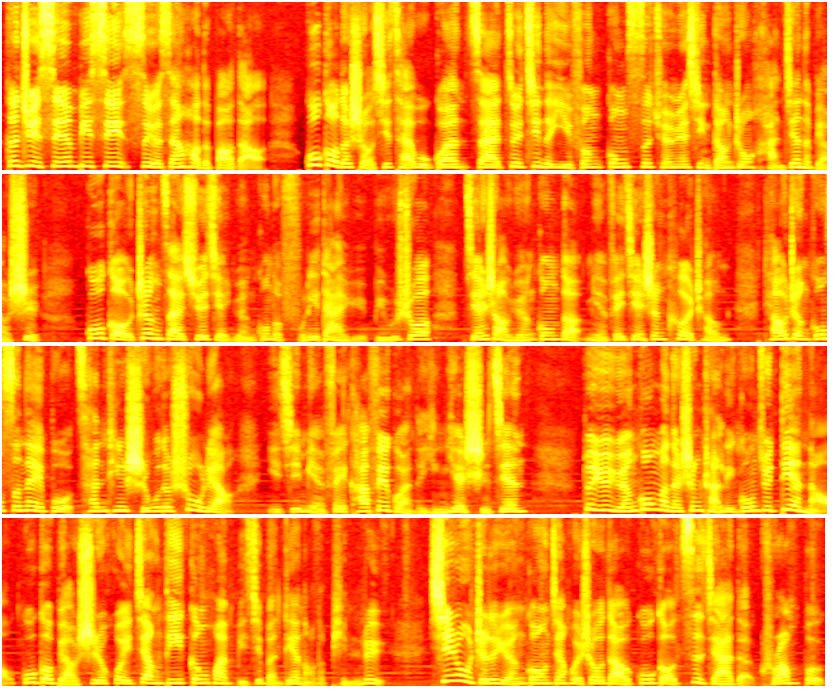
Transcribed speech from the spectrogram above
根据 CNBC 四月三号的报道，Google 的首席财务官在最近的一封公司全员信当中，罕见地表示。Google 正在削减员工的福利待遇，比如说减少员工的免费健身课程，调整公司内部餐厅食物的数量，以及免费咖啡馆的营业时间。对于员工们的生产力工具电脑，Google 表示会降低更换笔记本电脑的频率。新入职的员工将会收到 Google 自家的 Chromebook。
